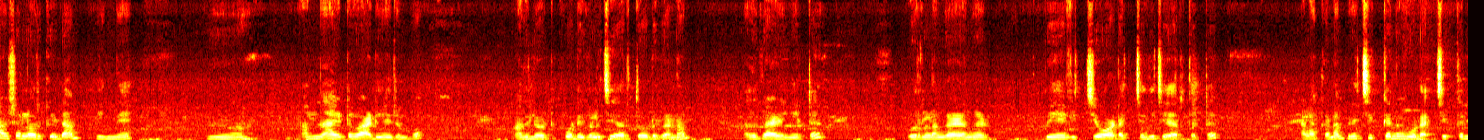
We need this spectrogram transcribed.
ആവശ്യമുള്ളവർക്ക് ഇടാം. പിന്നെ നന്നായിട്ട് വാടി വരുമ്പോൾ അതിലോട്ട് പൊടികൾ ചേർത്ത് കൊടുക്കണം. അത് കഴിഞ്ഞിട്ട് ഉരുളൻകിഴങ്ങ് വേവിച്ച് ഉടച്ചത് ചേർത്തിട്ട് ഇളക്കണം. പിന്നെ ചിക്കനും കൂടെ ചിക്കൻ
